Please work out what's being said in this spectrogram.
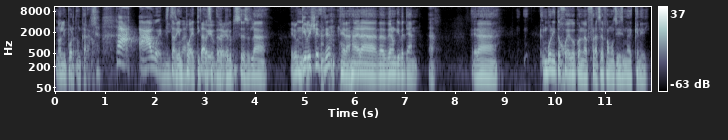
No le importa un carajo. Ah, ah, buenísimo. Está bien poético ese pedo, porque pues eso es la. Era un give a shit, ¿sí? Era, era, they don't give a damn. Ah. Era un bonito juego con la frase famosísima de Kennedy.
